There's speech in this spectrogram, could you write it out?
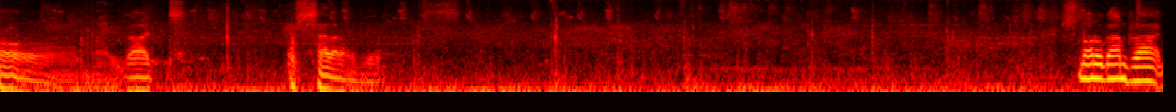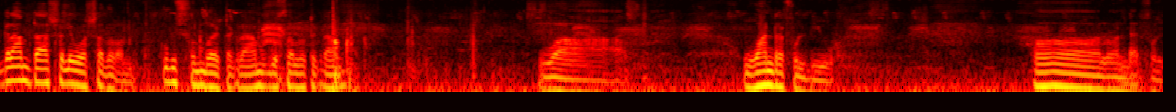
ও মাই গড অসাধারণ ভিউ সোনারো গ্রামটা আসলে অসাধারণ। খুবই সুন্দর একটা গ্রাম, গোসালো একটা গ্রাম। Wow wonderful view all wonderful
